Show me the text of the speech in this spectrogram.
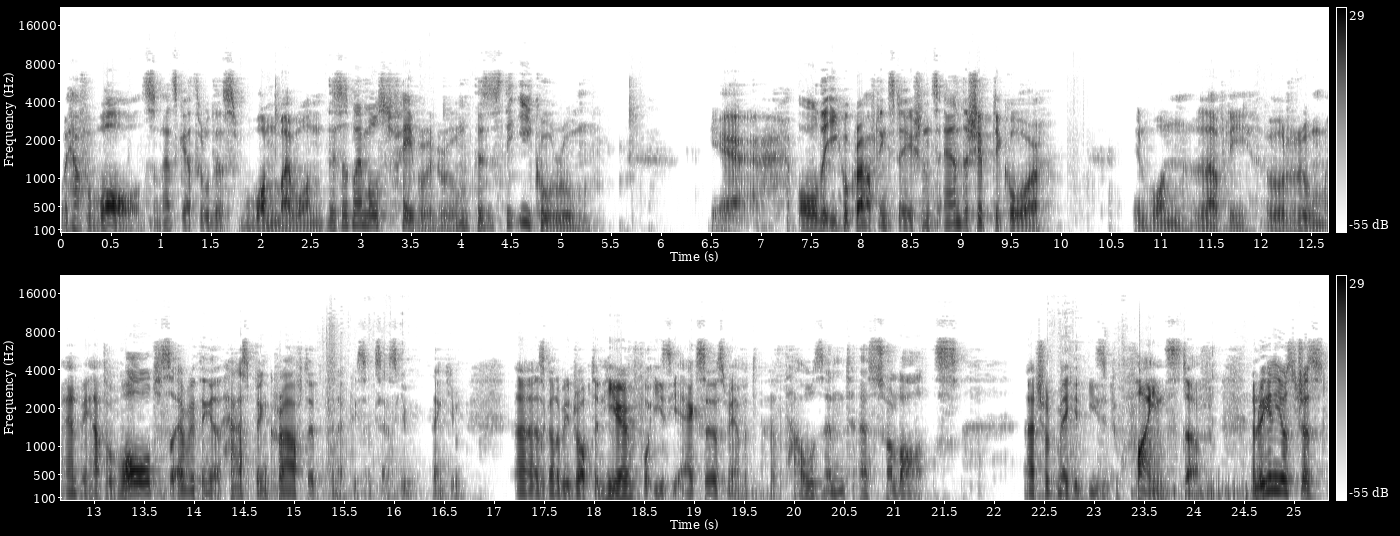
we have walls. Let's get through this one by one. This is my most favorite room. This is the eco room. Yeah, all the eco crafting stations and the ship decor in one lovely room. And we have a vault, so everything that has been crafted, can I please access you? Thank you, uh, is going to be dropped in here for easy access. We have a, a thousand uh. That should make it easy to find stuff. And we can use just,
